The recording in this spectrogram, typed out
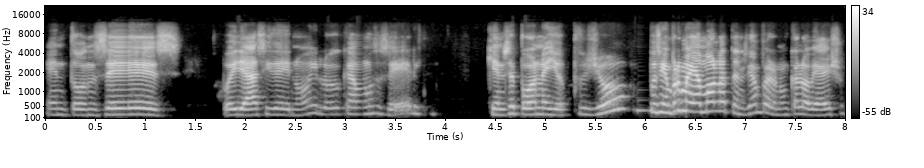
Entonces, pues ya así de, ¿no? ¿Y luego qué vamos a hacer? ¿Quién se pone? Y yo, pues yo, pues siempre me llamó la atención, pero nunca lo había hecho.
